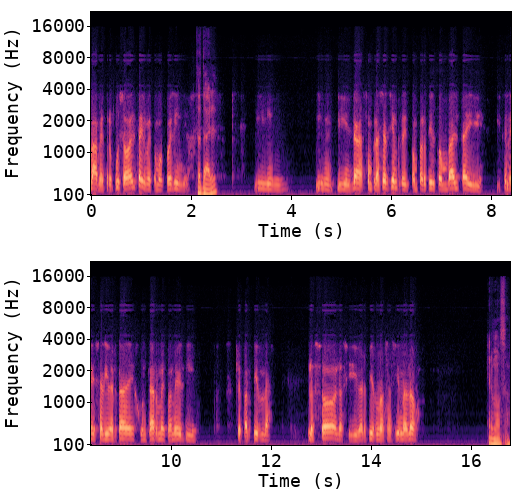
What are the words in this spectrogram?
Va, me propuso Balta y me convocó el indio. Total. Y, nada, fue un placer siempre compartir con Balta y, tener esa libertad de juntarme con él y repartir la- los solos y divertirnos haciéndolo. Hermoso.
